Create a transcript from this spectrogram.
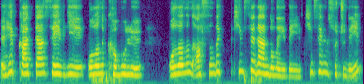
e, hep kalpten sevgiyi, olanı kabulü, olanın aslında kimseden dolayı değil, kimsenin suçu değil,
